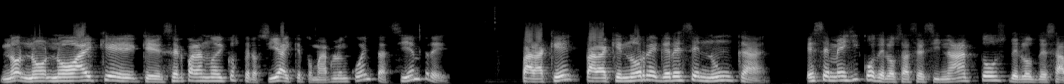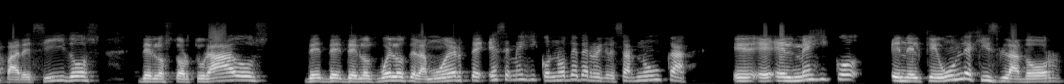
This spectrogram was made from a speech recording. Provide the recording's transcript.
no, no, no hay que, ser paranoicos, pero sí hay que tomarlo en cuenta, siempre. ¿Para qué? Para que no regrese nunca ese México de los asesinatos, de los desaparecidos, de los torturados, de, los vuelos de la muerte. Ese México no debe regresar nunca. Eh, eh, el México en el que un legislador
